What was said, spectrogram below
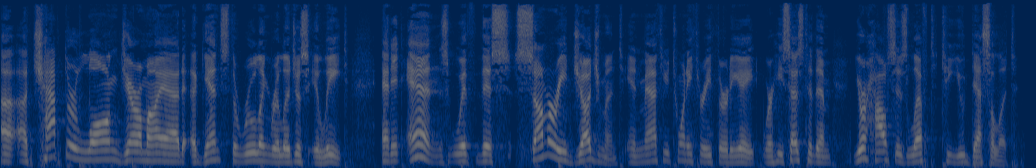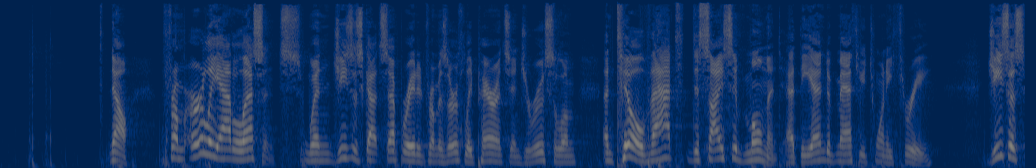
a, a chapter long Jeremiad against the ruling religious elite. And it ends with this summary judgment in Matthew 23 38, where he says to them, Your house is left to you desolate. Now, from early adolescence, when Jesus got separated from his earthly parents in Jerusalem, until that decisive moment at the end of Matthew 23, Jesus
